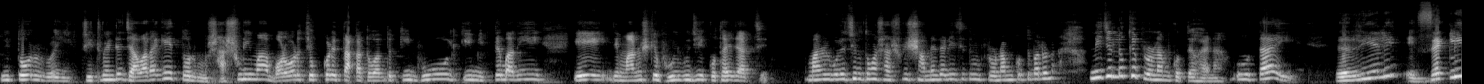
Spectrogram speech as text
তুই তোর ওই ট্রিটমেন্টে যাওয়ার আগে তোর শাশুড়ি মা বড় বড় চোখ করে তাকাতো, ভাবতো কী ভুল, কী মিথ্যেবাদী, এ যে মানুষকে ভুল বুঝিয়ে কোথায় যাচ্ছে? মানুষ বলেছিল, তোমার শাশুড়ির সামনে দাঁড়িয়েছে তুমি প্রণাম করতে পারো না, নিজের লোককে প্রণাম করতে হয় না। ও তাই রিয়েলি এক্স্যাক্টলি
